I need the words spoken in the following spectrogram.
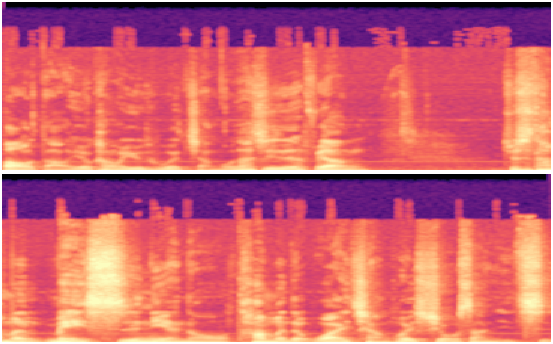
报道，也有看过 YouTube 讲过，它其实非常，就是他们每十年哦，他们的外墙会修缮一次。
